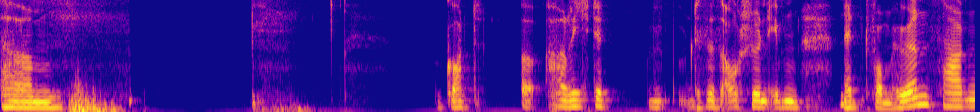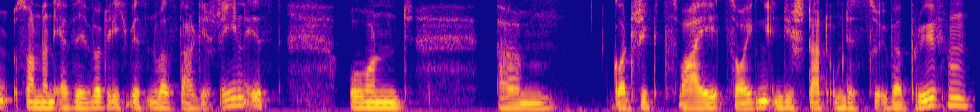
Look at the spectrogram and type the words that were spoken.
Ähm, Gott äh, richtet das ist auch schön eben nicht vom Hören sagen, sondern er will wirklich wissen, was da geschehen ist. Und ähm, Gott schickt zwei Zeugen in die Stadt, um das zu überprüfen.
